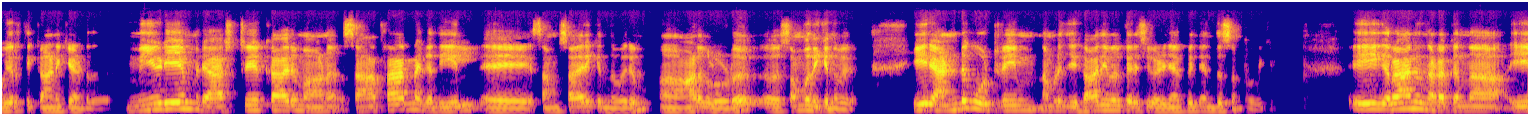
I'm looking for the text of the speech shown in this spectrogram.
ഉയർത്തി കാണിക്കേണ്ടത്. മീഡിയയും രാഷ്ട്രീയക്കാരുമാണ് സാധാരണഗതിയിൽ സംസാരിക്കുന്നവരും ആളുകളോട് സംവദിക്കുന്നവരും. ഈ രണ്ട് കൂട്ടരെയും നമ്മൾ ജിഹാദിവൽക്കരിച്ചു കഴിഞ്ഞാൽ പിന്നെ എന്ത് സംഭവിക്കും? ഈ ഇറാനിൽ നടക്കുന്ന ഈ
